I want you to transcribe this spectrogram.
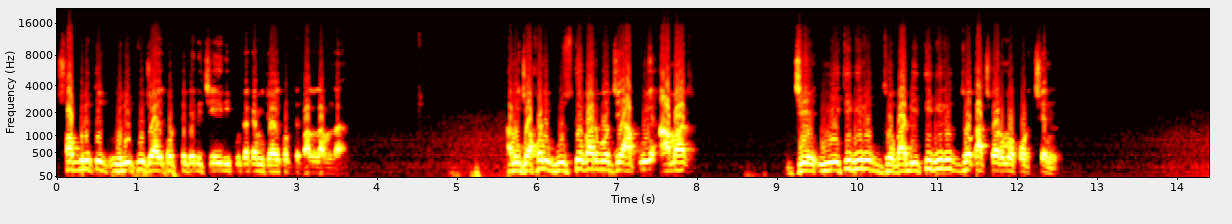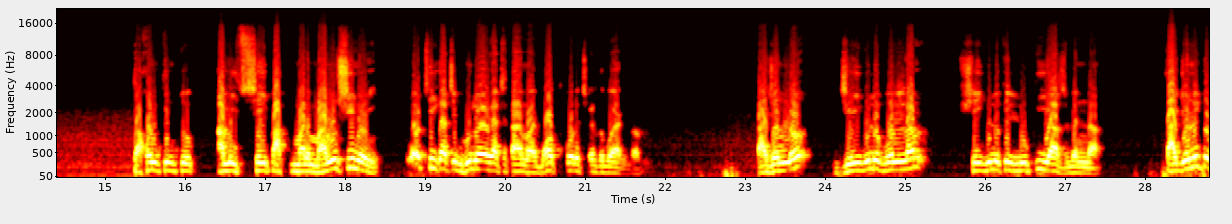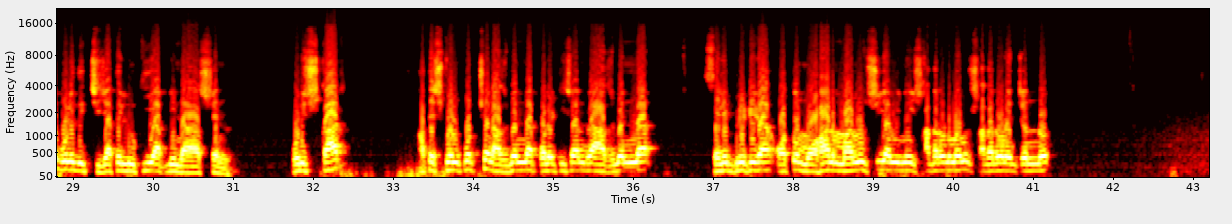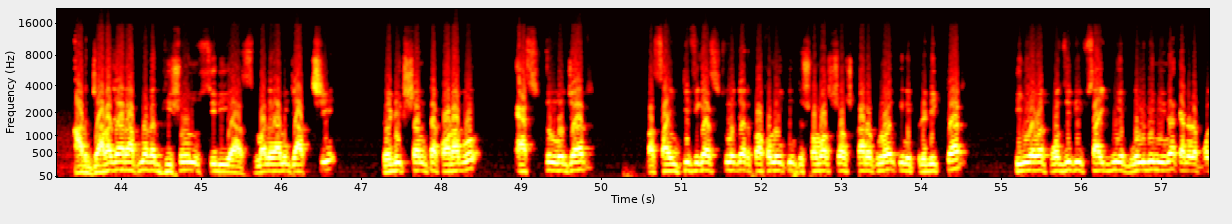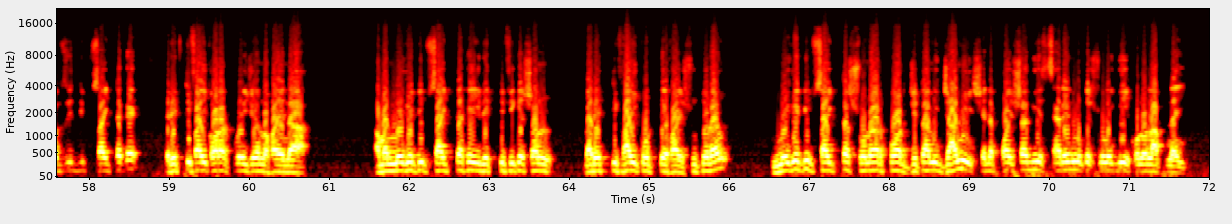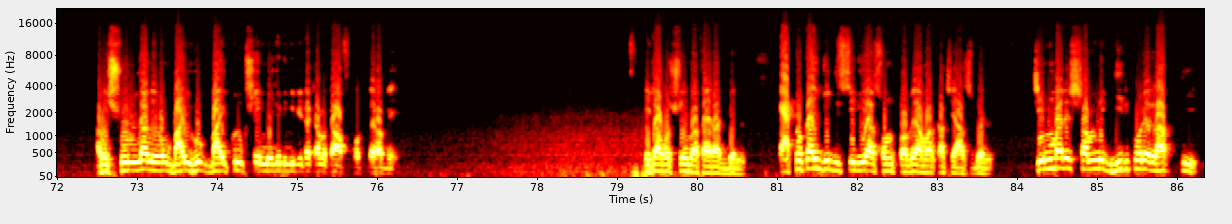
সব ঋতু, রিপু জয় করতে পেরেছি, এই রিপুটাকে আমি জয় করতে পারলাম না। আমি যখনই বুঝতে পারব যে আপনি আমার যে নীতি বিরুদ্ধ বা রীতি বিরুদ্ধ কাজকর্ম করছেন, তখন কিন্তু আমি সেই মানে মানুষই নই। ও ঠিক আছে, ভুল হয়ে গেছে, তা নয়, বধ করে ছেড়ে দেবো একদম। তাই জন্য যেইগুলো বললাম, সেইগুলোকে লুকিয়ে আসবেন না। তাই জন্যই তো বলে দিচ্ছি, যাতে লুকিয়ে আপনি না আসেন। পরিষ্কার, হাতে স্টোন করছেন, আসবেন না, পলিটিশিয়ানরা আসবেন না। সেলিব্রিটিরা অত মহান মানুষই আমি নেই, সাধারণ মানুষ সাধারণের জন্য। আর যারা যারা আপনারা ভীষণ সিরিয়াস মানে আমি যাচ্ছি প্রেডিকশনটা করাবো অ্যাস্ট্রোলজার বা সাইন্টিফিক অ্যাস্ট্রোলজার কখনোই কিন্তু সমাজ সংস্কারক নয়, তিনি প্রেডিক্টার তিনি আমার পজিটিভ সাইড নিয়ে বলবেনই না, কেননা পজিটিভ সাইডটাকে রেকটিফাই করার প্রয়োজন হয় না। আমার নেগেটিভ সাইডটাকেই রেকটিফিকেশন বা রেকটিফাই করতে হয়, সুতরাং নেগেটিভ সাইডটা শোনার পর যেটা আমি জানি, সেটা পয়সা দিয়ে স্যারের মুখে শুনে গিয়ে কোনো লাভ নাই। আমি শুনলাম এবং বাই হুক বাই ক্রুক সেই নেগেটিভিটিটাকে আমাকে অফ করতে হবে। এটা অবশ্যই মাথায় রাখবেন। এতটাই যদি সিরিয়াস হন, তবে আমার কাছে আসবেন। চেম্বারের সামনে ভিড় করে লাভ কি?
